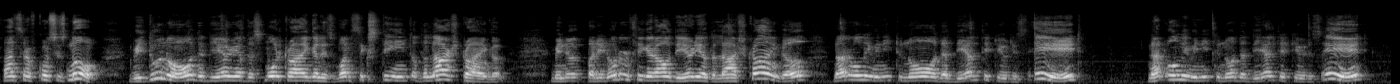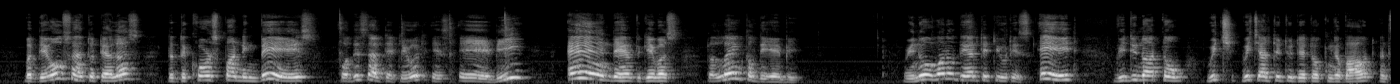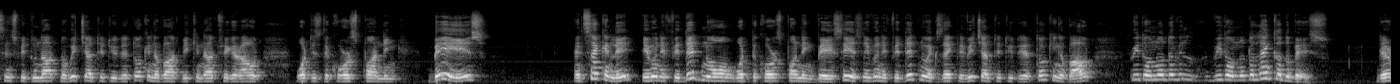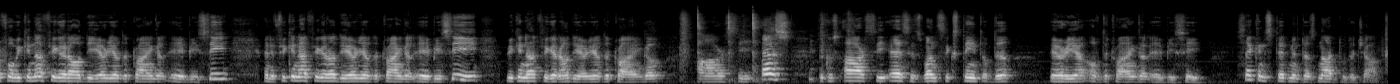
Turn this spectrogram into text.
Answer of course is no. We do know that the area of the small triangle is 1 16th of the large triangle. But in order to figure out the area of the large triangle, not only we need to know that the altitude is 8, not only we need to know that the altitude is 8, but they also have to tell us that the corresponding base for this altitude is AB, and they have to give us the length of the AB. We know one of the altitude is 8, we do not know which, which altitude they're talking about, and since we do not know which altitude they're talking about, we cannot figure out what is the corresponding base. And secondly, even if we did know what the corresponding base is, even if we did know exactly which altitude they're talking about, we don't know the, we don't know the length of the base. Therefore, we cannot figure out the area of the triangle ABC. And if we cannot figure out the area of the triangle ABC, we cannot figure out the area of the triangle RCS, because RCS is 1 16th of the area of the triangle ABC. Second statement does not do the job.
